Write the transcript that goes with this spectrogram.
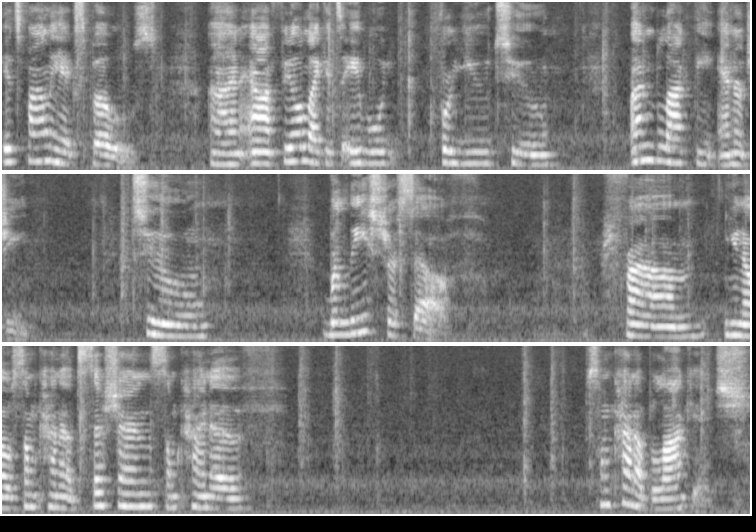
it's finally exposed. And, I feel like it's able for you to unblock the energy, to release yourself from, you know, some kind of obsession, some kind of some kind of blockage.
